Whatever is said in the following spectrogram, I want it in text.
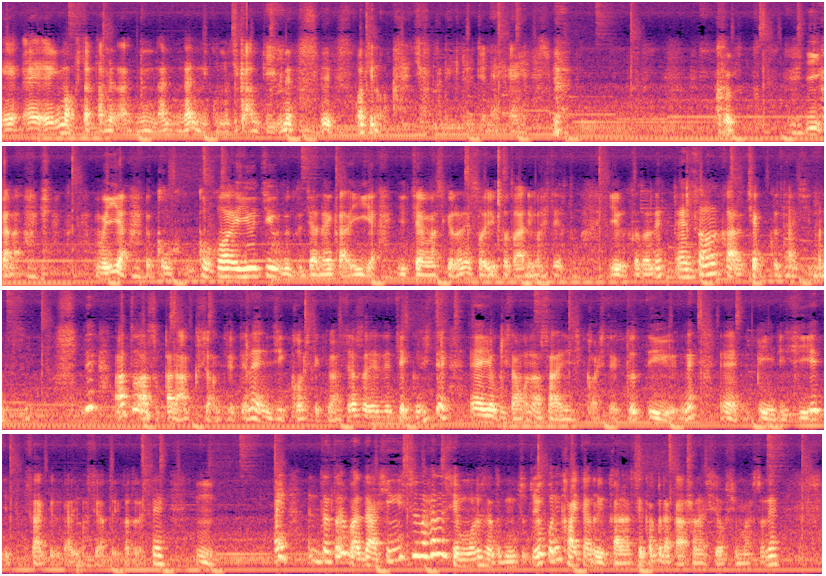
え、え、え、今起きたらダメな、な、何にこの時間っていうね、え、わけのわからない時間ができるってね、いいかな。もういいや、こここは YouTube じゃないからいいや、言っちゃいますけどね、そういうことありましたよということで、えその中からチェック大事なんですよ。で、あとはそこからアクションって言ってね、実行していきますよ。それでチェックして、えー、よくしたものをさらに実行していくっていうね、えー、PDCA ってサークルがありますよということですね。うん。え例えば、だ品質の話に戻したときに、ちょっと横に書いてあるから、せっかくだから話をしますとね、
